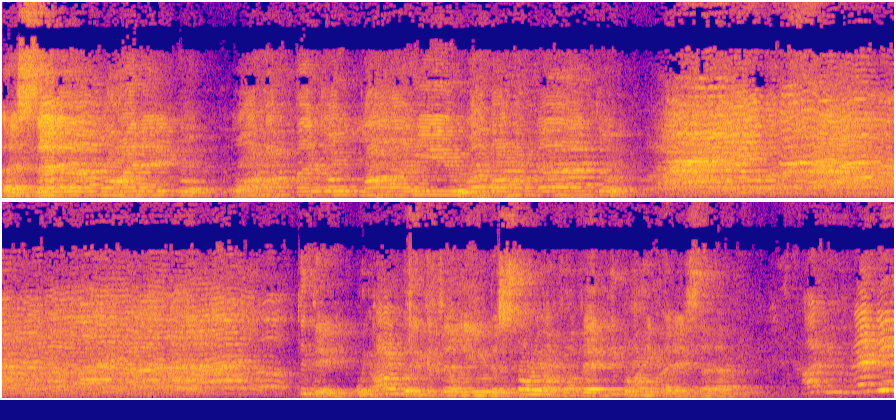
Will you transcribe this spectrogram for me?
السلام عليكم ورحمة الله وبركاته Today, we are going to tell you the story of Prophet Ibrahim alayhi salam. Are you ready?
